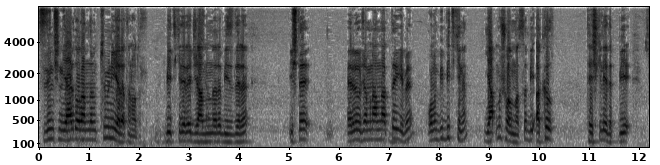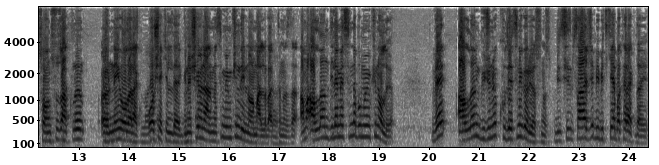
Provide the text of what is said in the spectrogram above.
Sizin için yerde olanların tümünü yaratan O'dur. Bitkileri, canlıları, bizleri. İşte Erel hocamın anlattığı gibi onu bir bitkinin yapmış olması bir akıl teşkil edip bir sonsuz aklın örneği olarak o şekilde güneşe yönelmesi mümkün değil normalde baktığınızda. Ama Allah'ın dilemesinde bu mümkün oluyor. Ve Allah'ın gücünü, kudretini görüyorsunuz. Siz sadece bir bitkiye bakarak dahi.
